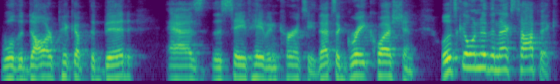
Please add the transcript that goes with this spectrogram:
will the dollar pick up the bid as the safe haven currency? That's a great question. Well, let's go into the next topic.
